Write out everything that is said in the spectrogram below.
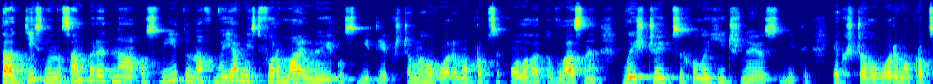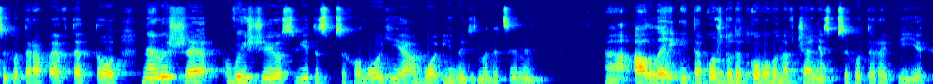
Так, дійсно, насамперед на освіту, на наявність формальної освіти. Якщо ми говоримо про психолога, то власне вищої психологічної освіти. Якщо говоримо про психотерапевта, то не лише вищої освіти з психології або іноді з медицини. Але і також додаткового навчання з психотерапії,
